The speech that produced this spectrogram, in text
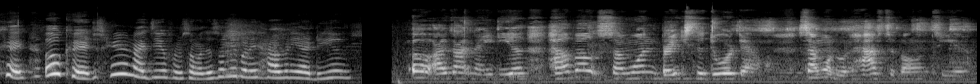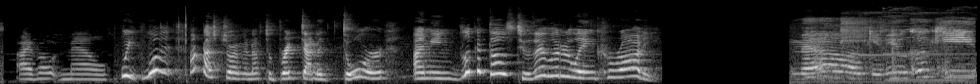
Okay, okay, I just heard an idea from someone. Does anybody have any ideas? Oh, I got an idea. How about someone breaks the door down? Someone would have to volunteer. I vote Mel. Wait, what? I'm not strong enough to break down a door. I mean, look at those two. They're literally in karate. Mel, I'll give you a cookie.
